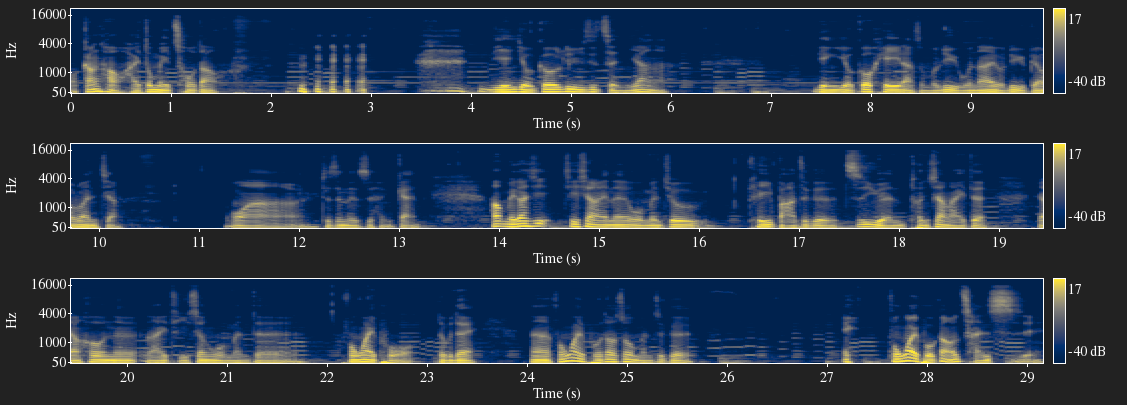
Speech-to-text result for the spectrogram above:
我刚好还都没抽到，脸有够绿是怎样啊？脸有够黑啦，什么绿？我哪有绿？不要乱讲。哇，这真的是很干。好，没关系。接下来呢，我们就可以把这个资源囤下来的，然后呢，来提升我们的风外婆，对不对？那风外婆到时候我们这个，哎，风外婆刚好惨死哎，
